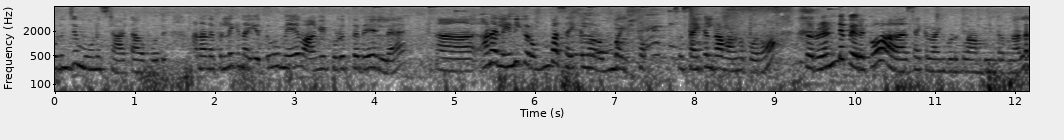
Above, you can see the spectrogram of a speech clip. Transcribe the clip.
முடிஞ்சு மூணு ஸ்டார்ட் ஆக போகுது. ஆனால் அந்த பிள்ளைக்கு நான் எதுவுமே வாங்கி கொடுத்ததே இல்லை. ஆனால் லெனிக்கு ரொம்ப சைக்கிள்லாம் ரொம்ப இஷ்டம். ஸோ சைக்கிள் தான் வாங்க போகிறோம் ஸோ ரெண்டு பேருக்கும் சைக்கிள் வாங்கி கொடுக்கலாம் அப்படின்றதுனால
